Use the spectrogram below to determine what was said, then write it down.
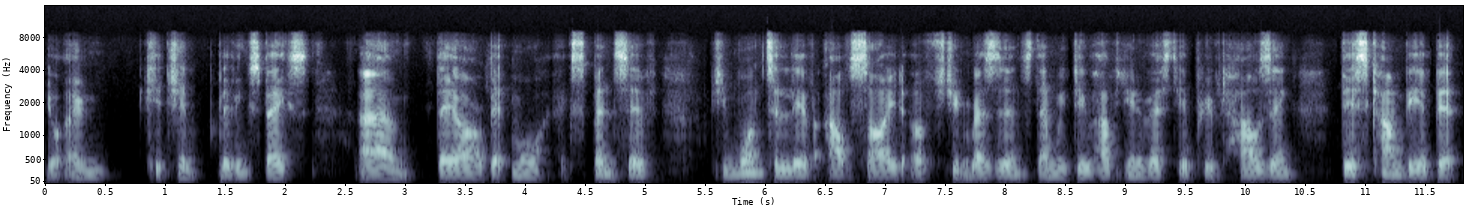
your own kitchen, living space. Um, they are a bit more expensive. If you want to live outside of student residence, then we do have university approved housing. This can be a bit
